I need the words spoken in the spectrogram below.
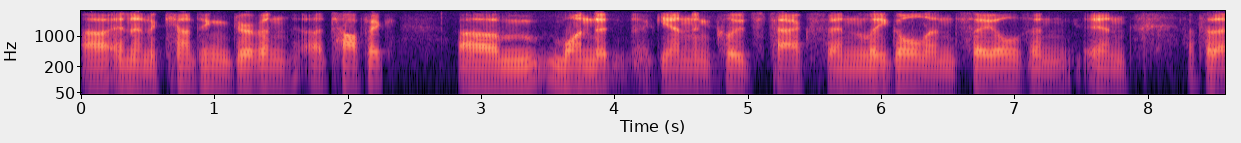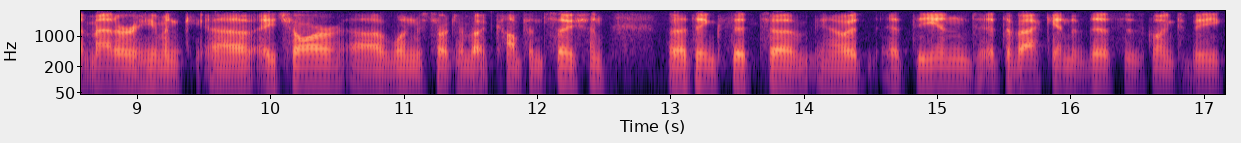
uh, and an accounting driven uh, topic um, one that again includes tax and legal and sales and and for that matter human uh, HR uh, when we start talking about compensation. But I think that uh, you know at, at the end at the back end of this is going to be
